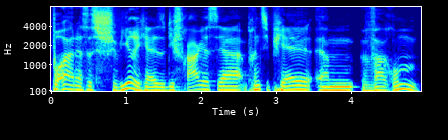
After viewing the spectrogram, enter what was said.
Boah, das ist schwierig. Also die Frage ist ja prinzipiell, ähm, warum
